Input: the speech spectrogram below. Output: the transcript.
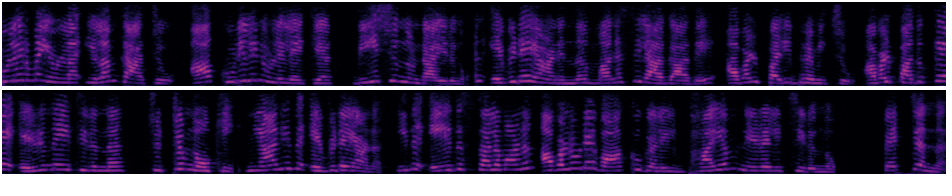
കുളിർമയുള്ള ഇളം കാറ്റു ആ കുടിലിനുള്ളിലേക്ക് വീശുന്നുണ്ടായിരുന്നു. എവിടെയാണെന്ന് മനസ്സിലാകാതെ അവൾ പരിഭ്രമിച്ചു. അവൾ പതുക്കെ എഴുന്നേറ്റിരുന്ന് ചുറ്റും നോക്കി. ഞാനിത് എവിടെയാണ്? ഇത് ഏത് സ്ഥലമാണ്? അവളുടെ വാക്കുകളിൽ ഭയം നിഴലിച്ചിരുന്നു. പെട്ടെന്ന്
